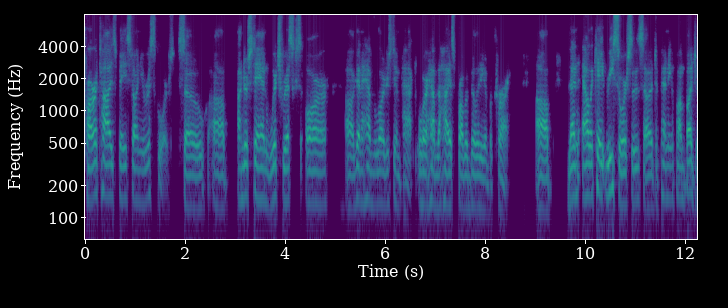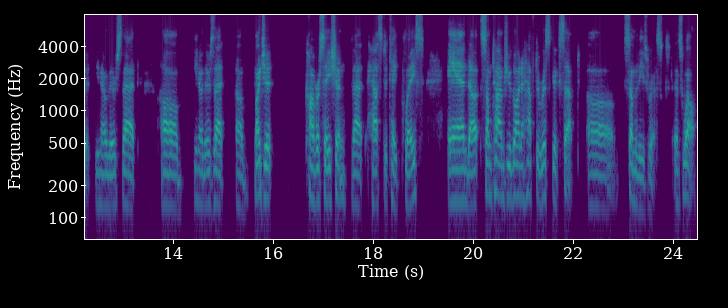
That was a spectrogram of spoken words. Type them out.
prioritize based on your risk scores. So uh, understand which risks are uh, gonna have the largest impact or have the highest probability of occurring. Uh, then allocate resources depending upon budget. You know, there's that, you know, there's that budget conversation that has to take place. And uh, sometimes you're going to have to risk accept uh, some of these risks as well,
